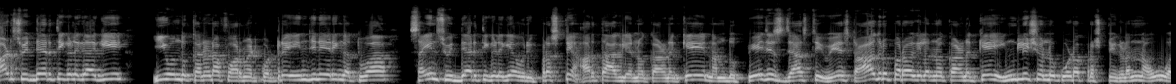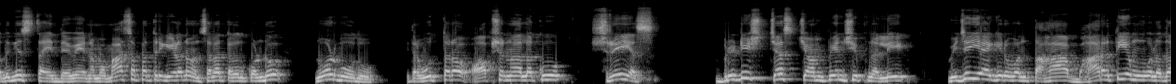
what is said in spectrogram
ಆರ್ಟ್ಸ್ ವಿದ್ಯಾರ್ಥಿಗಳಿಗಾಗಿ ಈ ಒಂದು ಕನ್ನಡ ಫಾರ್ಮ್ಯಾಟ್ ಕೊಟ್ಟರೆ ಇಂಜಿನಿಯರಿಂಗ್ ಅಥವಾ ಸೈನ್ಸ್ ವಿದ್ಯಾರ್ಥಿಗಳಿಗೆ ಅವ್ರಿಗೆ ಪ್ರಶ್ನೆ ಅರ್ಥ ಆಗಲಿ ಅನ್ನೋ ಕಾರಣಕ್ಕೆ ನಮ್ಮದು ಪೇಜಸ್ ಜಾಸ್ತಿ ವೇಸ್ಟ್ ಆದರೂ ಪರವಾಗಿಲ್ಲ ಅನ್ನೋ ಕಾರಣಕ್ಕೆ ಇಂಗ್ಲೀಷಲ್ಲೂ ಕೂಡ ಪ್ರಶ್ನೆಗಳನ್ನು ನಾವು ಒದಗಿಸ್ತಾ ಇದ್ದೇವೆ. ನಮ್ಮ ಮಾಸಪತ್ರಿಕೆಗಳನ್ನು ಒಂದ್ಸಲ ತೆಗೆದುಕೊಂಡು ನೋಡಬಹುದು ಇದರ ಉತ್ತರ ಆಪ್ಷನ್ ನಾಲ್ಕು, ಶ್ರೇಯಸ್. ಬ್ರಿಟಿಷ್ ಚೆಸ್ ಚಾಂಪಿಯನ್ಶಿಪ್ನಲ್ಲಿ ವಿಜಯಿಯಾಗಿರುವಂತಹ ಭಾರತೀಯ ಮೂಲದ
